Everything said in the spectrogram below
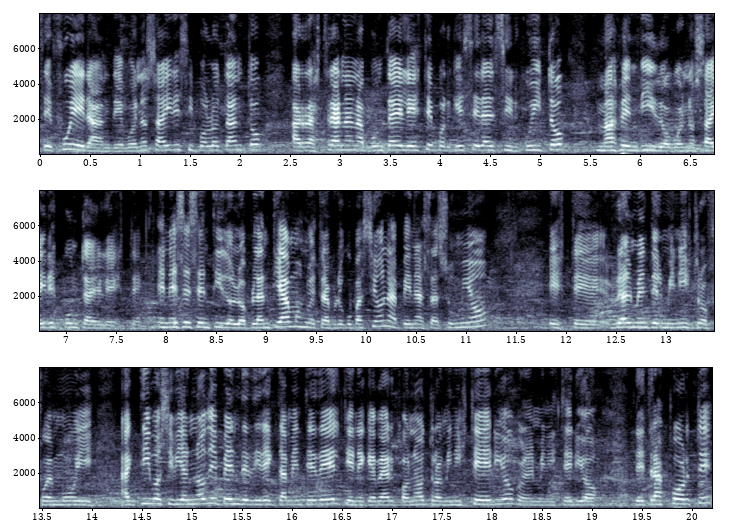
se fueran de Buenos Aires y por lo tanto arrastraran a Punta del Este porque ese era el circuito más vendido, Buenos Aires-Punta del Este. En ese sentido lo planteamos, nuestra preocupación apenas asumió. Este, realmente el ministro fue muy activo, si bien no depende directamente de él, tiene que ver con otro ministerio, con el Ministerio de Transporte,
